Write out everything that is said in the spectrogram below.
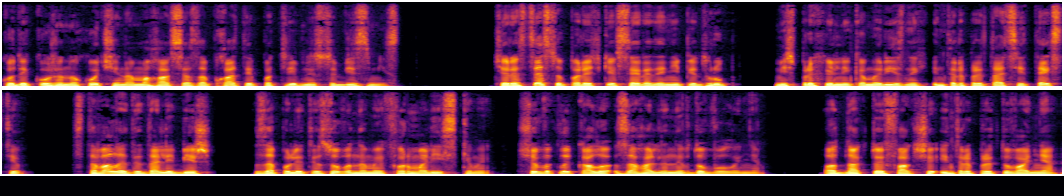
куди кожен охочий намагався запхати потрібний собі зміст. Через це суперечки всередині підгруп між прихильниками різних інтерпретацій текстів ставали дедалі більш заполітизованими і формалістськими, що викликало загальне невдоволення. Однак той факт, що інтерпретування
